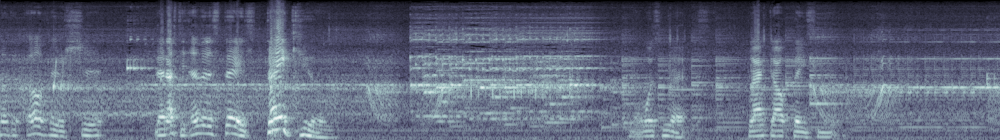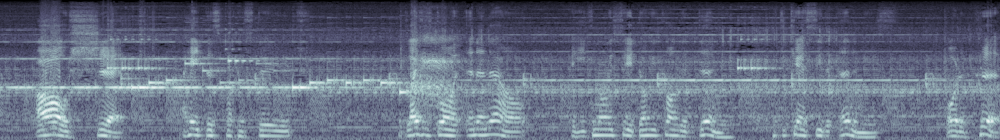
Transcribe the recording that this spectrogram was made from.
another elevator shit. Yeah, that's the end of the stage. Thank you. Now what's next? Blackout basement. Oh shit. I hate this fucking stage. The light is going in and out, and you can only see Donkey Kong and Diddy, but you can't see the enemies or the pits.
